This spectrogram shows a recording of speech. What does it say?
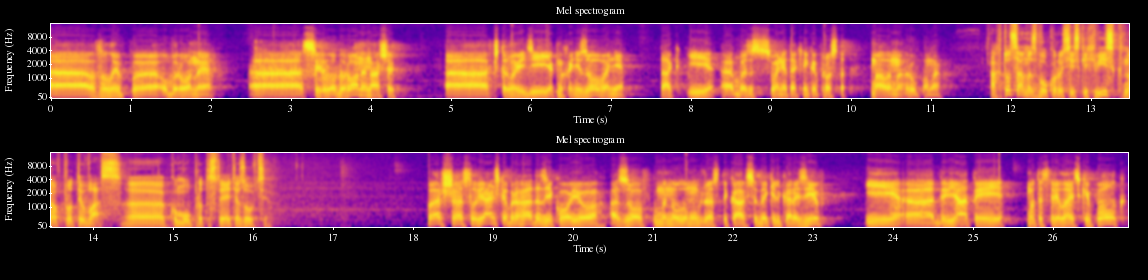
е, вглиб е, оборони сил оборони наших, штурмові дії як механізовані, так і без застосування техніки, просто малими групами. А хто саме з боку російських військ навпроти вас? Кому протистоять азовці? Перша слов'янська бригада, з якою Азов в минулому вже стикався декілька разів, і е, дев'ятий мотострілецький полк.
